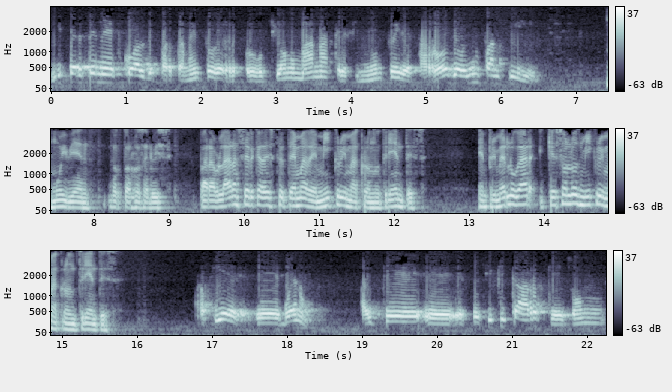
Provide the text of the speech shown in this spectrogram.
y pertenezco al Departamento de Reproducción Humana, Crecimiento y Desarrollo Infantil. Muy bien, doctor José Luis. Para hablar acerca de este tema de micro y macronutrientes, en primer lugar, ¿qué son los micro y macronutrientes? Así es, eh, bueno, hay que eh, especificar que son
